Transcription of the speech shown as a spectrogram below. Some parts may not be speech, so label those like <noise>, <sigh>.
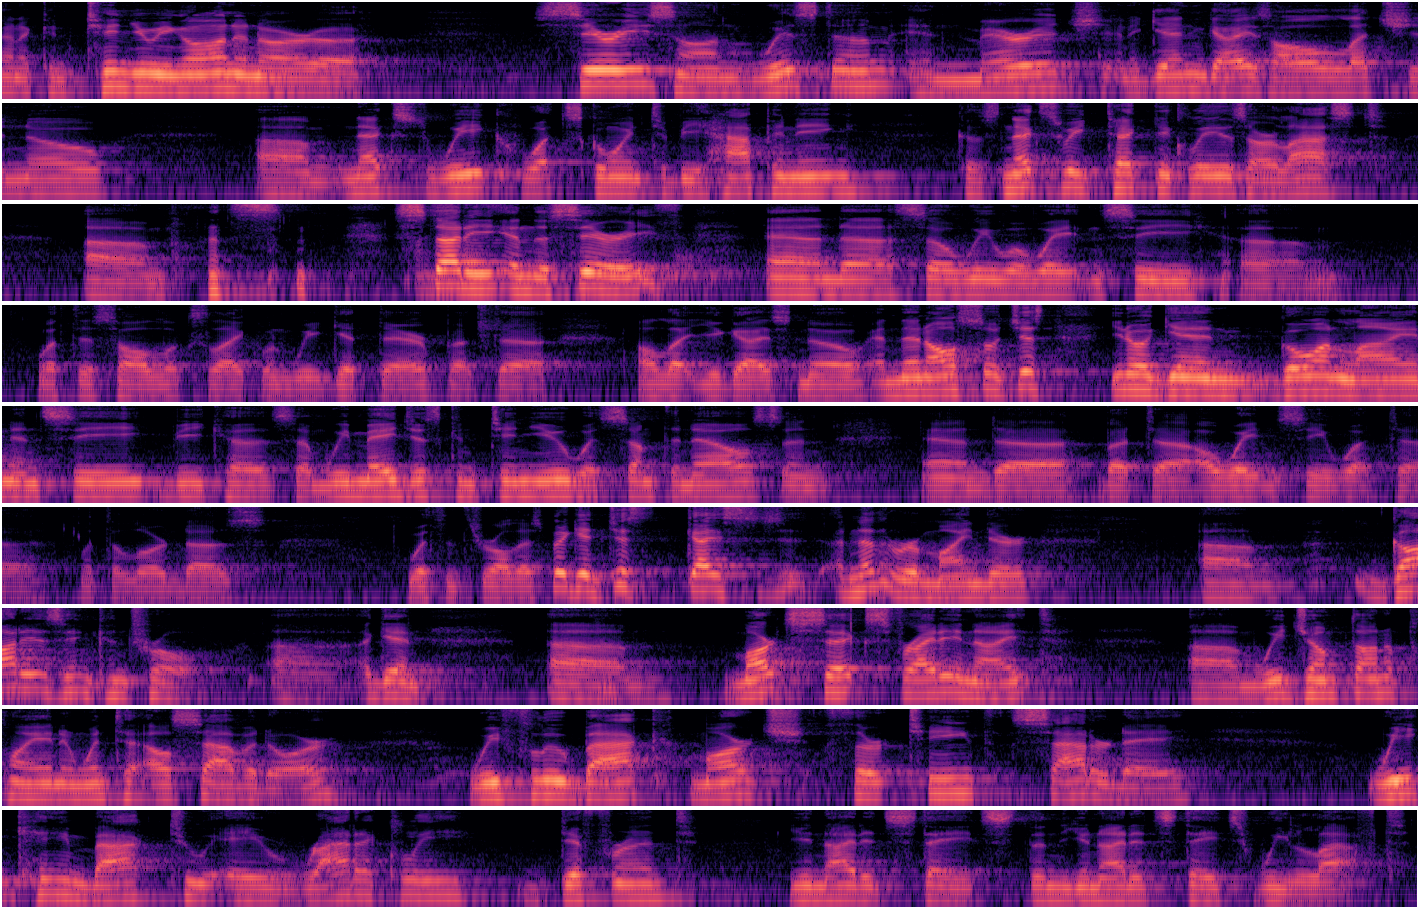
kind of continuing on in our uh, series on wisdom in marriage. And again, guys, I'll let you know um, next week what's going to be happening, because next week technically is our last um, <laughs> study in the series. And uh, so we will wait and see um, what this all looks like when we get there. But uh, I'll let you guys know. And then also, just, you know, again, go online and see because um, we may just continue with something else. And, and, uh, but uh, I'll wait and see what, uh, what the Lord does with and through all this. But again, just, guys, another reminder um, God is in control. Uh, again, um, March 6th, Friday night, um, we jumped on a plane and went to El Salvador. We flew back March 13th, Saturday. We came back to a radically different United States than the United States we left.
